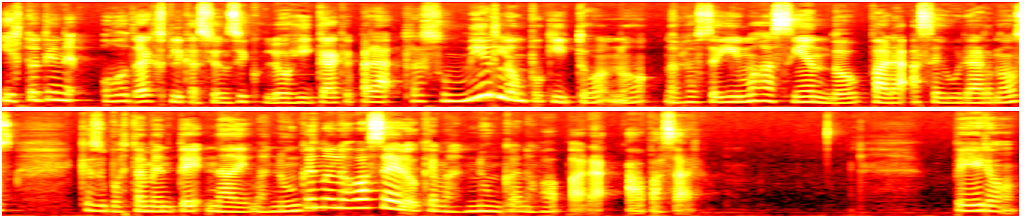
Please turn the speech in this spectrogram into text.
Y esto tiene otra explicación psicológica que para resumirlo un poquito, ¿no? Nos lo seguimos haciendo para asegurarnos que supuestamente nadie más nunca nos los va a hacer o que más nunca nos va a, a pasar. Pero,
